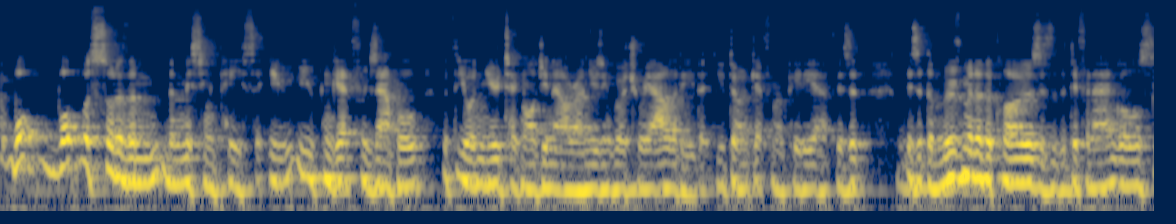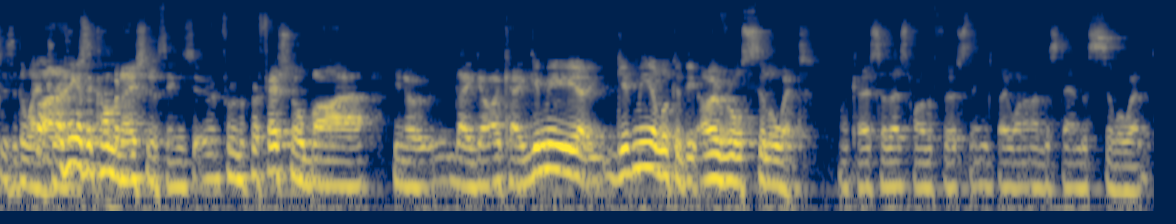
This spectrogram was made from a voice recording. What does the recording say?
What what was sort of the, the missing piece that you, you can get, for example, with your new technology now around using virtual reality that you don't get from a PDF? Is it is it the movement of the clothes? Is it the different angles? Is it the way? Well, I think it's a combination of things. From a professional buyer, you know, they go, okay, give me a, give me a look at the overall silhouette. Okay, so that's one of the first things they want to understand the silhouette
